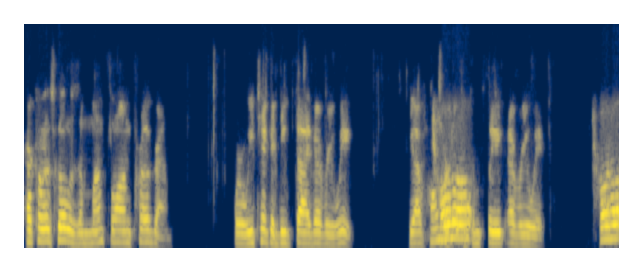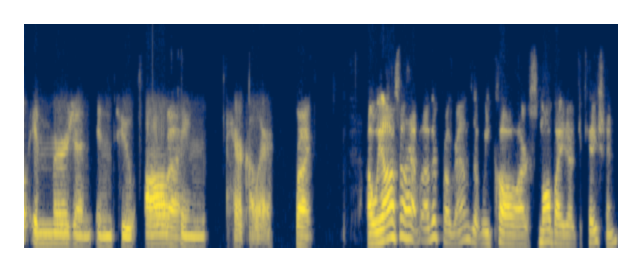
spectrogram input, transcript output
Hair Color School is a month-long program where we take a deep dive every week. You have homework Total- to complete every week. Total immersion into all Right. things hair color. Right. Uh, we also have other programs that we call our small bite education.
